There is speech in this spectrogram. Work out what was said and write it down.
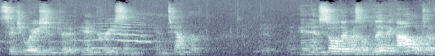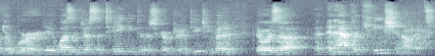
situation to increase in, in temper. And so there was a living out of the word. It wasn't just a taking to the scripture and teaching, but it, there was a, an application of it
